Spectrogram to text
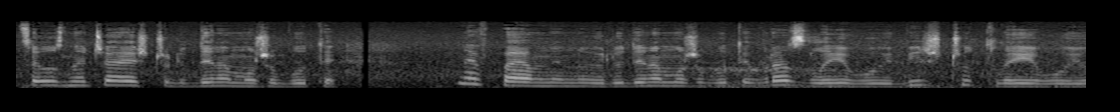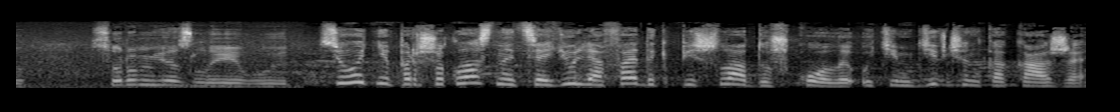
це означає, що людина може бути невпевненою, людина може бути вразливою, більш чутливою, сором'язливою. Сьогодні першокласниця Юля Федик пішла до школи. Утім, дівчинка каже,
